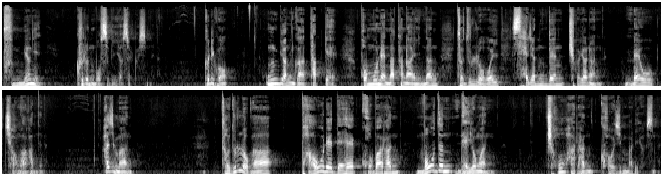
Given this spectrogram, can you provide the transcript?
분명히 그런 모습이었을 것입니다. 그리고 웅변과 답게 본문에 나타나 있는 더둘로의 세련된 표현은 매우 정확합니다. 하지만 더둘로가 바울에 대해 고발한 모든 내용은 교활한 거짓말이었습니다.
